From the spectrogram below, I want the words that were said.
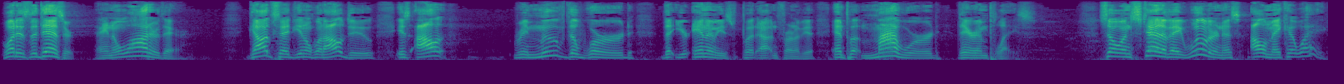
What is the desert? Ain't no water there. God said, you know what I'll do is I'll remove the word that your enemies put out in front of you and put my word there in place. So instead of a wilderness, I'll make a way.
